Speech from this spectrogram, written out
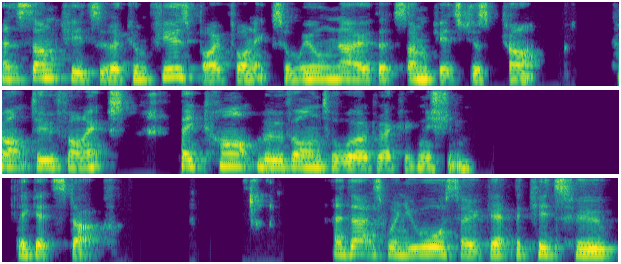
And some kids are confused by phonics, and we all know that some kids just can't can't do phonics, they can't move on to word recognition. They get stuck. And that's when you also get the kids who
